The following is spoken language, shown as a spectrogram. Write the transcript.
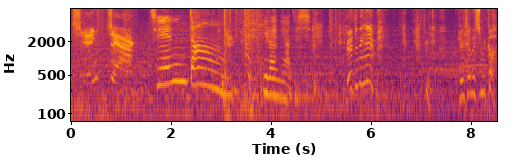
진짜 젠장. 이라니 아저씨. 매드닉님 괜찮으십니까?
